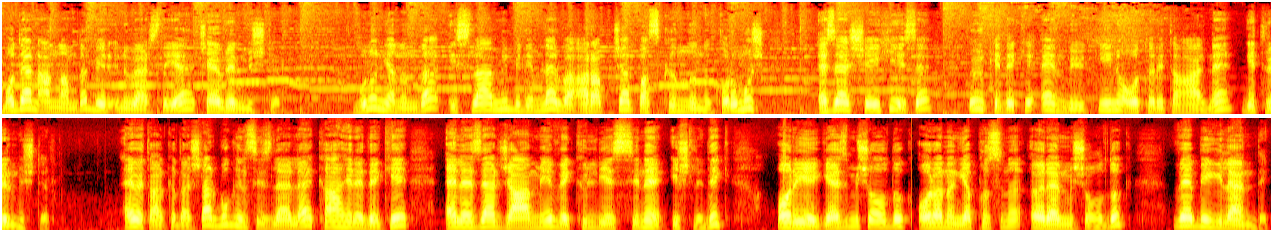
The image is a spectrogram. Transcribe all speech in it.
modern anlamda bir üniversiteye çevrilmiştir. Bunun yanında İslami bilimler ve Arapça baskınlığını korumuş, Ezer Şeyhi ise ülkedeki en büyük dini otorite haline getirilmiştir. Evet arkadaşlar bugün sizlerle Kahire'deki El Ezer Camii ve Külliyesini işledik. Orayı gezmiş olduk, oranın yapısını öğrenmiş olduk ve bilgilendik.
